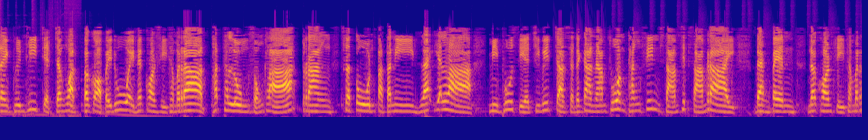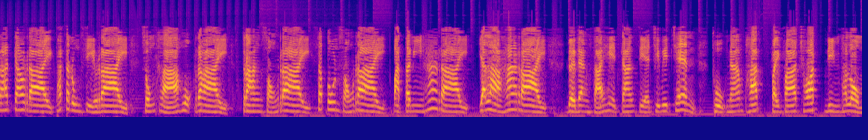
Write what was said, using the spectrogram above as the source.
ในพื้นที่ 7 จังหวัดประกอบไปด้วย นครศรีธรรมราช พัทลุง สงขลา ตรัง สตูล ปัตตานี และยะลา มีผู้เสียชีวิตจากสถานการณ์น้ำท่วมทั้งสิ้น 33 ราย แบ่งเป็นนครศรีธรรมราช 9 ราย พัทลุง 4 ราย สงขลา 6 ราย ตรัง 2 ราย สตูล 2 ราย ปัตตานี 5 ราย ยะลา 5 ราย โดยแบ่งสาเหตุการเสียชีวิตเช่น ถูกน้ำพัด ไฟฟ้าช็อต ดินถล่ม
